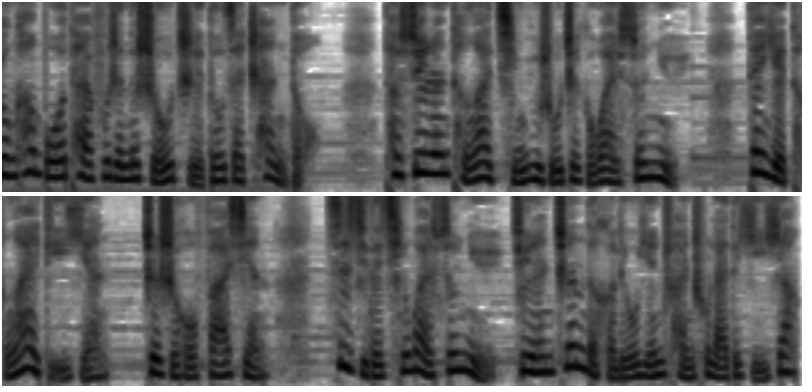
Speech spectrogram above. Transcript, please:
永康伯太夫人的手指都在颤抖。他虽然疼爱秦玉茹这个外孙女，但也疼爱狄言。这时候发现自己的亲外孙女居然真的和流言传出来的一样，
